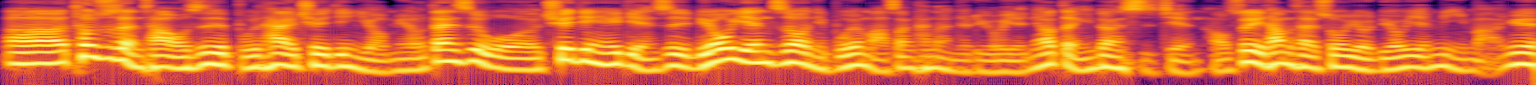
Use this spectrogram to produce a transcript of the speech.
呃，特殊审查我是不太确定有没有，但是我确定一点是留言之后你不会马上看到你的留言，你要等一段时间，好，所以他们才说有留言密码，因为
